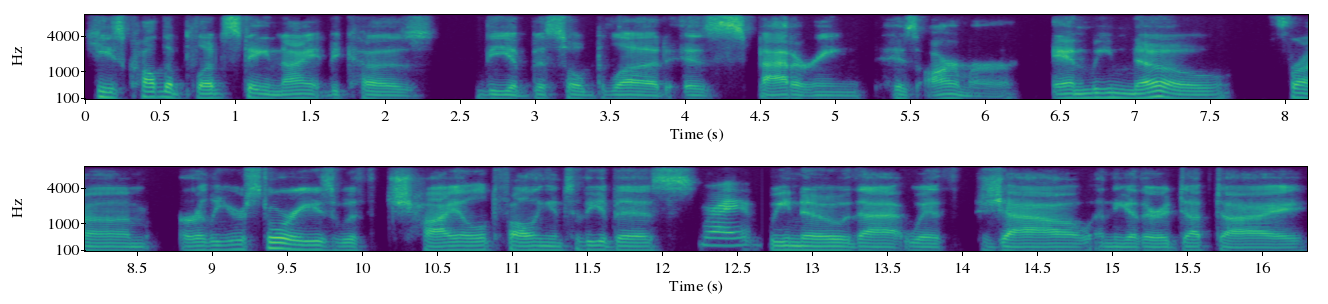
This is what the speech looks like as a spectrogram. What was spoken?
He's called the Bloodstained Knight because the abyssal blood is spattering his armor. And we know from earlier stories with Childe falling into the abyss, right. we know that with Xiao and the other adepti,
